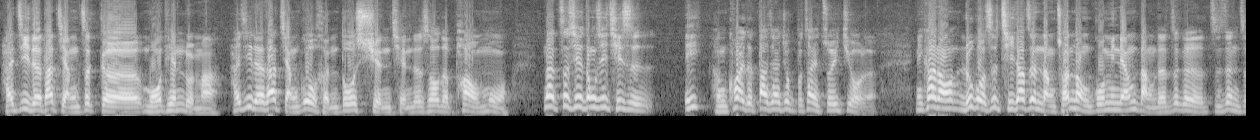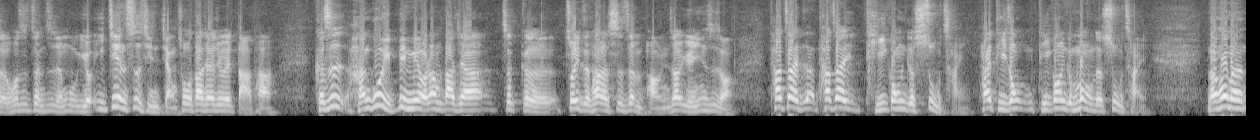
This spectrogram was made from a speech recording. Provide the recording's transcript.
还记得他讲这个摩天轮吗？还记得他讲过很多选前的时候的泡沫？那这些东西其实，诶，很快的大家就不再追究了。你看哦，如果是其他政党、传统国民两党的这个执政者或是政治人物，有一件事情讲错，大家就会打他。可是韩国瑜并没有让大家这个追着他的市政跑，你知道原因是什么？他在他在提供一个素材，他提供提供一个梦的素材。然后呢，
